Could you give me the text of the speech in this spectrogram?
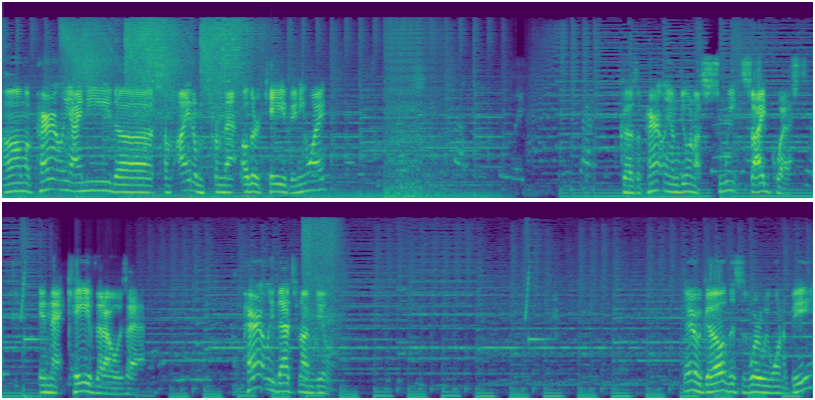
Um, apparently I need, uh, some items from that other cave anyway. Because apparently I'm doing a sweet side quest in that cave that I was at. Apparently that's what I'm doing. There we go. This is where we want to be.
